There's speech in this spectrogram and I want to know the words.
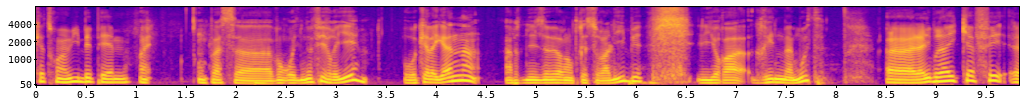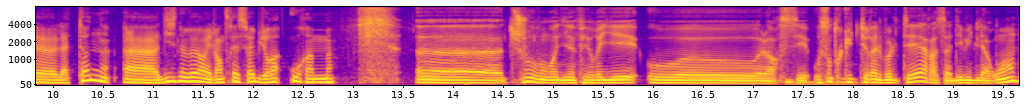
88 BPM. On passe à vendredi 9 février, au Calagan. À partir de 19h, l'entrée sera libre. Il y aura Green Mammoth. Euh, la librairie Café euh, La Tonne, à 19h et l'entrée sera il y. Euh, toujours vendredi 9 février au, alors c'est au Centre culturel Voltaire, à Desvilles-la-Rouen.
